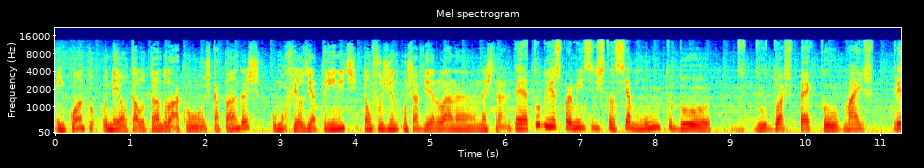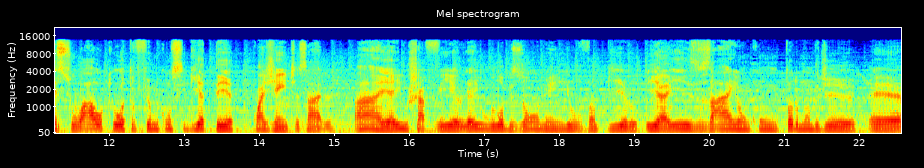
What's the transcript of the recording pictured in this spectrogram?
enquanto o Neo tá lutando lá com os capangas, o Morpheus e a Trinity estão fugindo com o chaveiro lá na, na estrada. É, tudo isso pra mim se distancia muito do, do, do aspecto mais pessoal que o outro filme conseguia ter com a gente, sabe? Ah, e aí o chaveiro, e aí o lobisomem, e o vampiro, e aí Zion com todo mundo de é,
